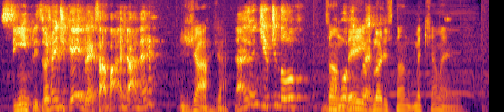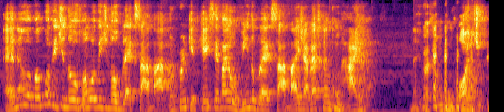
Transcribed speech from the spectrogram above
simples. Eu já indiquei Black Sabbath, já, né? Já, já. Mas eu indico de novo. Sunday, Blood Stand, como é que chama? É, não, vamos ouvir de novo, vamos ouvir de novo Black Sabbath. Por quê? Porque aí você vai ouvindo Black Sabbath e já vai ficando com raiva. Né? Vai ficando com ódio.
